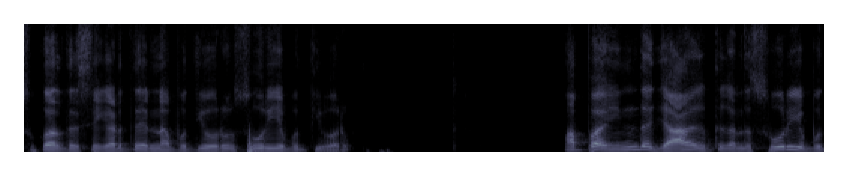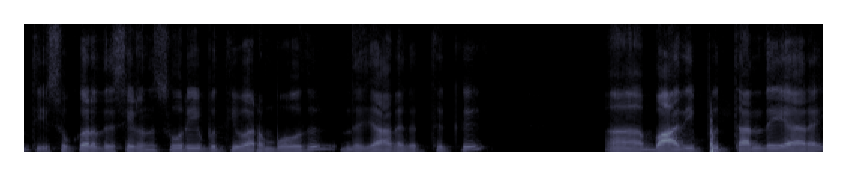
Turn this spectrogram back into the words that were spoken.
சுக்கர திசைக்கு அடுத்து என்ன புத்தி வரும்? சூரிய புத்தி வரும். அப்போ இந்த ஜாதகத்துக்கு அந்த சூரிய புத்தி சுக்கர திசையிலேருந்து சூரிய புத்தி வரும்போது இந்த ஜாதகத்துக்கு பாதிப்பு தந்தையாரை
